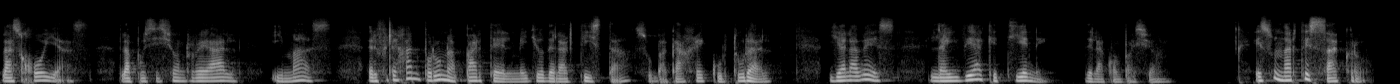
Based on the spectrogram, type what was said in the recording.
las joyas, la posición real y más, reflejan por una parte el medio del artista, su bagaje cultural, y a la vez la idea que tiene de la compasión. Es un arte sacro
